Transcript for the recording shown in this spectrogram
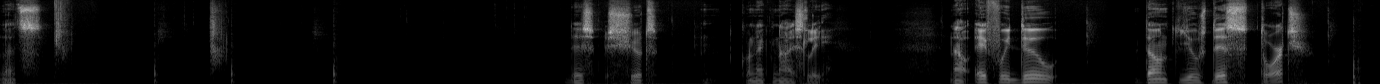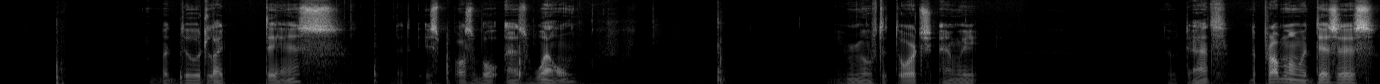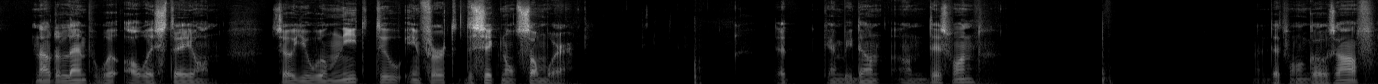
Let's this should connect nicely. Now if we do don't use this torch but do it like this that is possible as well we remove the torch and we do that. The problem with this is now the lamp will always stay on. So you will need to invert the signal somewhere. That can be done on this one. And That one goes off.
